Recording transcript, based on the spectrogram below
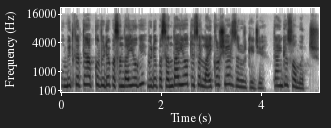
उम्मीद करते हैं आपको वीडियो पसंद आई होगी। वीडियो पसंद आई हो तो इसे लाइक और शेयर ज़रूर कीजिए। थैंक यू सो मच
